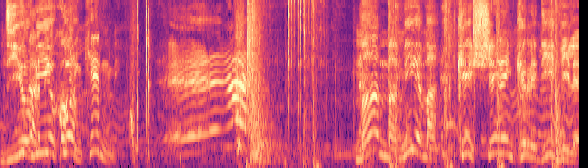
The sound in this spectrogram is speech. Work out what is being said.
Dio fucking kidding me. Mamma mia ma che scena incredibile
